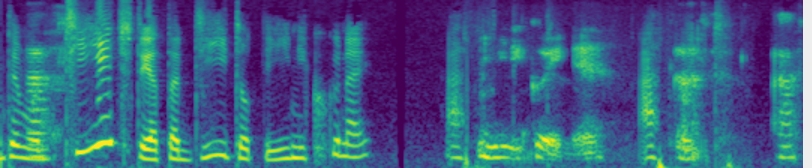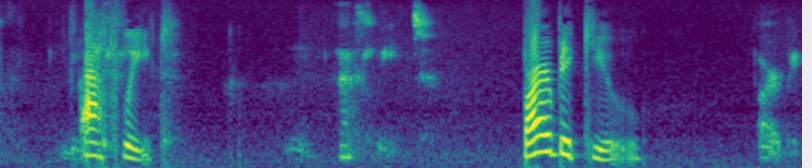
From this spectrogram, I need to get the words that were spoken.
でもあ TH とやったら D とって言いにくくない？アスリー言いにくいね。ト。アスリート。アスリート。バーベキュー。バーベ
